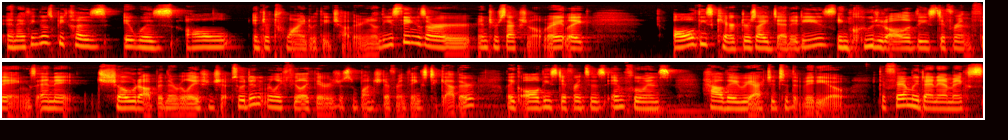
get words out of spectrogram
And I think it was because it was all intertwined with each other. You know, these things are intersectional, right? Like all these characters' identities included all of these different things and it showed up in their relationship. So it didn't really feel like there was just a bunch of different things together. Like all these differences influenced how they reacted to the video. Their family dynamics,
